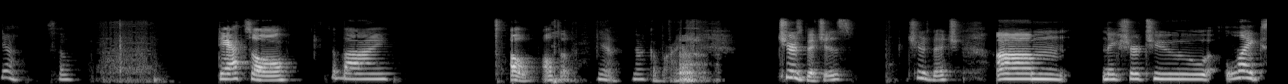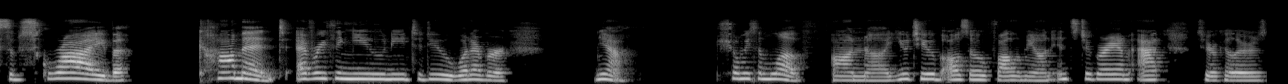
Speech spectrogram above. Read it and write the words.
Yeah, so that's all. Goodbye. Oh, also, yeah, not goodbye. Cheers, bitches. Cheers, bitch. Um, make sure to like, subscribe, comment, everything you need to do, whatever. Yeah. Show me some love on uh, YouTube. Also, follow me on Instagram at serial killers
